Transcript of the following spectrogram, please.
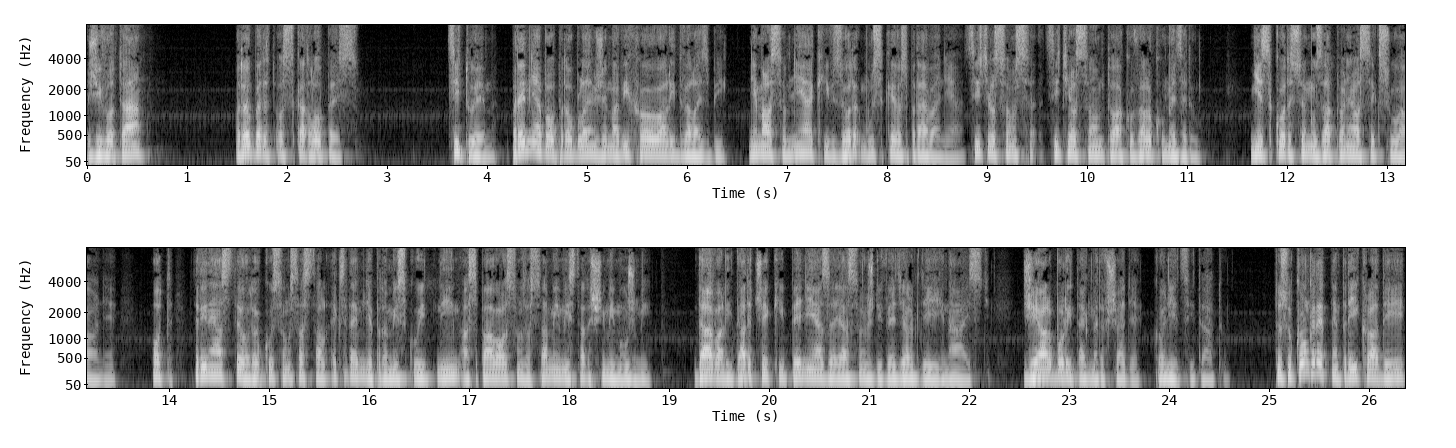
života Robert Oscar López. Citujem. Pre mňa bol problém, že ma vychovovali dve lesby. Nemal som nejaký vzor mužského správania. Cítil som, cítil som to ako veľkú medzeru. Neskôr som mu zaplňal sexuálne. Od 13. roku som sa stal extrémne promiskuitným a spával som so samými staršími mužmi. Dávali darčeky, peniaze, ja som vždy vedel, kde ich nájsť. Žiaľ, boli takmer všade. Koniec citátu. To sú konkrétne príklady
